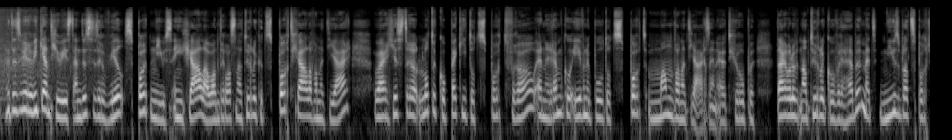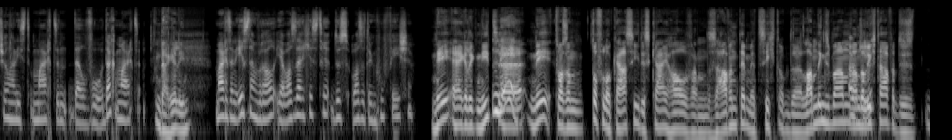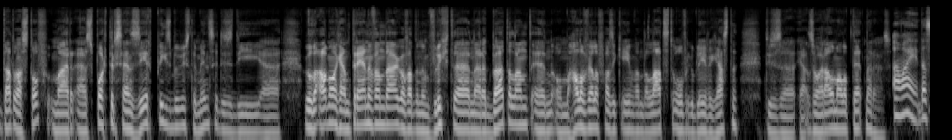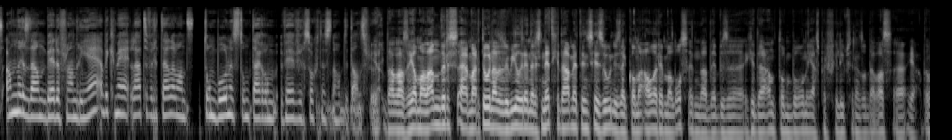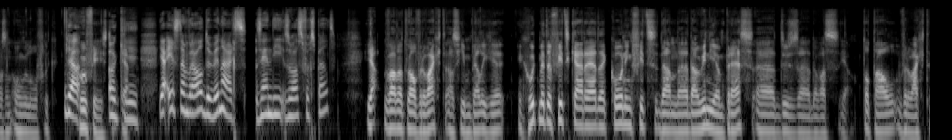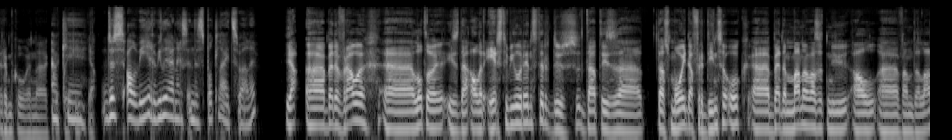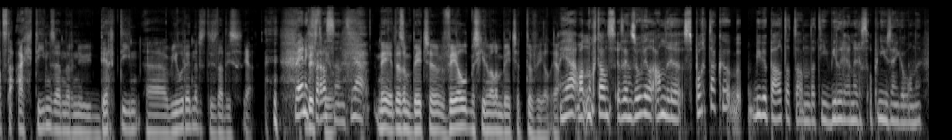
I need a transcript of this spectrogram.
Het is weer weekend geweest en dus is er veel sportnieuws in Gala. Want er was natuurlijk het sportgala van het jaar, waar gisteren Lotte Kopecky tot sportvrouw en Remco Evenepoel tot sportman van het jaar zijn uitgeroepen. Daar willen we het natuurlijk over hebben met Nieuwsblad sportjournalist Maarten Delvaux. Dag Maarten. Dag Eline. Maarten, eerst en vooral, jij was daar gisteren, dus was het een goed feestje? Nee, eigenlijk niet. Nee. Eh, nee, het was een toffe locatie, de Sky Hall van Zaventem, met zicht op de landingsbaan van de luchthaven. Dus dat was tof. Maar eh, sporters zijn zeer plichtsbewuste mensen, dus die eh, wilden allemaal gaan trainen vandaag of hadden een vlucht eh, naar het buitenland. En om half elf was ik een van de laatste overgebleven gasten. Dus ja, ze waren allemaal op tijd naar huis. Amai, dat is anders dan bij de Flandrien, heb ik mij laten vertellen, want Tom Bonen stond daar om vijf uur 's ochtends nog op de dansvloer. Ja, dat was helemaal anders. Maar toen hadden de wielrenners net gedaan met hun seizoen, dus dan konden alle remmen los. En dat hebben ze gedaan. Tom Bonen, Jasper Philipsen en zo. Dat was, ja, dat was een ongelooflijk Ja, goed feest. Oké. Ja. Ja. eerst en vooral de winnaars. Zijn die zoals voorspeld? Ja, we hadden het wel verwacht. Als je in België goed met een fiets kan rijden, koningfiets, dan, eh, dan win je een prijs. Eh, dus eh, dat was ja, totaal verwacht, Remco en eh Oké. Ja, Dus alweer wielrenners in de spotlights wel, hè? Ja eh, bij de vrouwen, eh, Lotte is de allereerste wielrenster, dus dat is, eh, dat is mooi, dat verdient ze ook. Bij de mannen was het nu al, van de laatste 18 zijn er nu 13 eh, wielrenners, dus dat is, ja... Weinig verrassend, ja. Nee, dat is een beetje veel, misschien wel een beetje te veel. Ja. Ja, want nogthans, er zijn zoveel andere sporttakken. Wie bepaalt dat dan, dat die wielrenners opnieuw zijn gewonnen?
